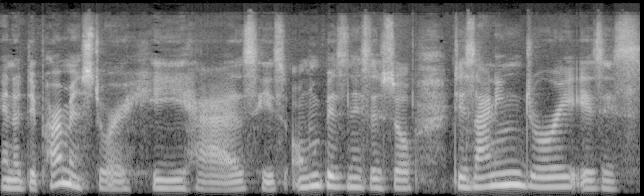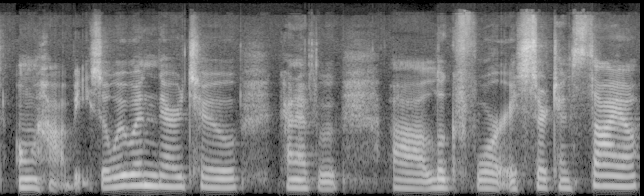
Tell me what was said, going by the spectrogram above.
in a department store, he has his own businesses. So designing jewelry is his own hobby. So we went there to kind of uh, look for a certain style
